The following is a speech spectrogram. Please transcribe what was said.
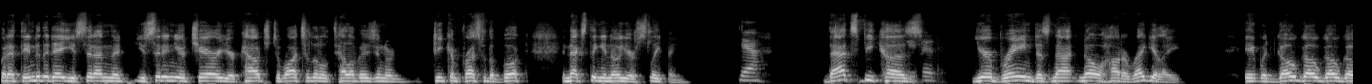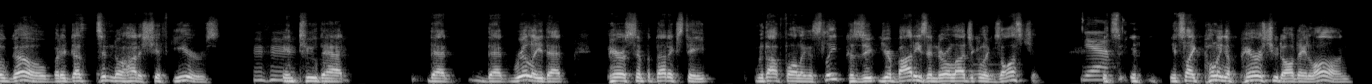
but at the end of the day, you sit on the you sit in your chair, your couch to watch a little television or decompress with a book, and next thing you know, you're sleeping. Yeah. That's because your brain does not know how to regulate. It would go, go, go, go, go, but it doesn't know how to shift gears mm-hmm. into that that that really that parasympathetic state without falling asleep because your body's in neurological exhaustion. Yeah. It's it, it's like pulling a parachute all day long.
